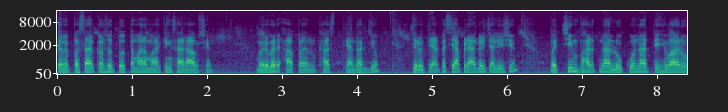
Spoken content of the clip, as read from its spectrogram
તમે પસાર કરશો તો તમારા માર્કિંગ સારા આવશે. બરાબર? આ પણ ખાસ ધ્યાન રાખજો. ચલો, ત્યાર પછી આપણે આગળ ચાલીએ છીએ. પશ્ચિમ ભારતના લોકોના તહેવારો,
